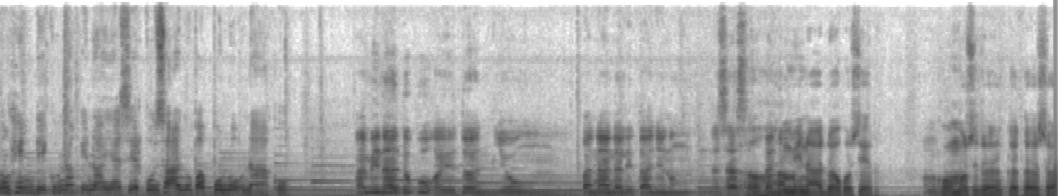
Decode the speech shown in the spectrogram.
nung hindi ko na kinaya sir kung sa ano pa puno na ako. Aminado po kayo doon, yung pananalita niyo nung Oh, nasasaktan niyo. aminado ako, sir. Kung sa, ka, ka, sa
